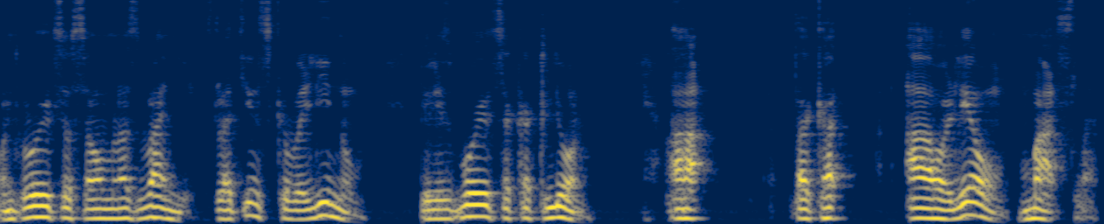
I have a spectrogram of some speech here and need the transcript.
Он кроется в самом названии. С латинского «линум» пересбоится как лен, а так аолеум – масло.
